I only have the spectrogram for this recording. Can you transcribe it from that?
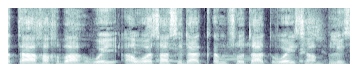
ኣተኣኻኽባ ወይ ኣወሳስዳ ቅምሶታት ወይ ሳምፕልስ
